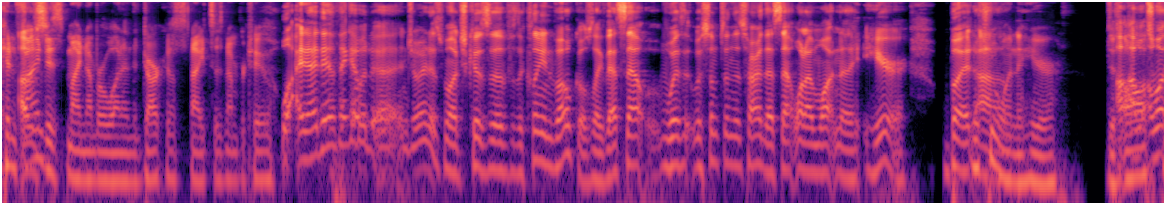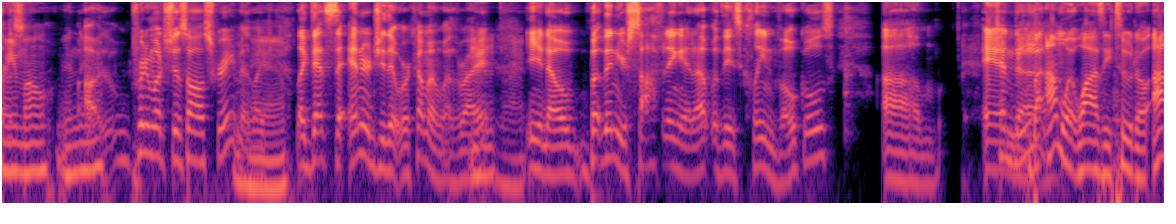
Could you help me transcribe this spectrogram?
Confined was- is my number one, and The Darkest Nights is number two. Well, I, I didn't think I would uh, enjoy it as much because of the clean vocals. Like that's not with with something that's hard. That's not what I'm wanting to hear. But What you uh, want to hear? Just I- I- all I want- screamo in there. uh, pretty much just all screaming. Like Yeah. like that's the energy that we're coming with, right? Right. You know. But then you're softening it up with these clean vocals. Um, and me- uh, But I'm with Wazzy too, though. I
